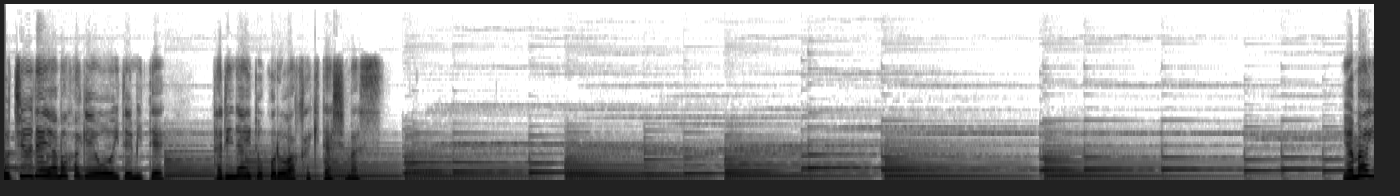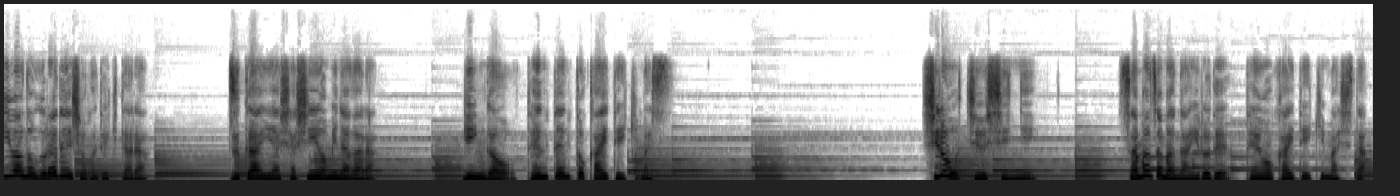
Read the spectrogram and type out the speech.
途中で山影を置いてみて足りないところは書き足します。山際のグラデーションができたら図鑑や写真を見ながら銀河を点々と描いていきます。白を中心にさまざまな色で点を描いていきました。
